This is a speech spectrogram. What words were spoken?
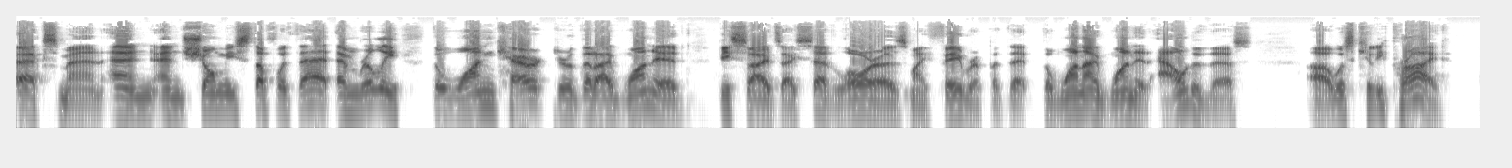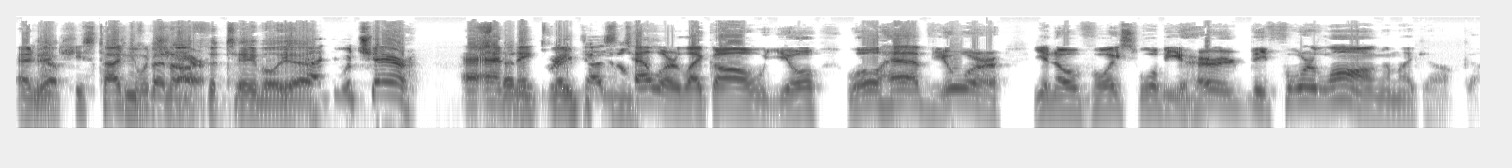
X Men and and show me stuff with that. And really, the one character that I wanted, besides I said Laura is my favorite, but that the one I wanted out of this uh, was Kitty Pryde, and, yep. and she's tied she's to a been chair. off the table, she's yeah, tied to a chair. And, and Nate Gray does tell her like, "Oh, you'll we'll have your you know voice will be heard before long." I'm like, "Oh God."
